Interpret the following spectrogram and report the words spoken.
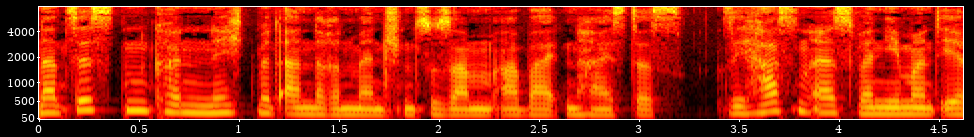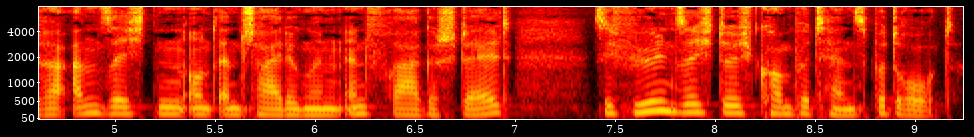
Narzissten können nicht mit anderen Menschen zusammenarbeiten, heißt es. Sie hassen es, wenn jemand ihre Ansichten und Entscheidungen in Frage stellt. Sie fühlen sich durch Kompetenz bedroht.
